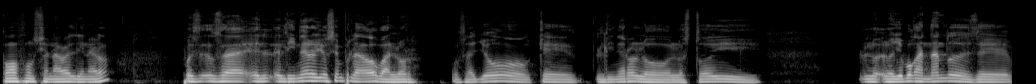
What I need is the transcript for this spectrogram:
cómo funcionaba el dinero? Pues, o sea, el, el dinero yo siempre le he dado valor. O sea, yo que el dinero lo, lo estoy. Lo, lo llevo ganando desde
